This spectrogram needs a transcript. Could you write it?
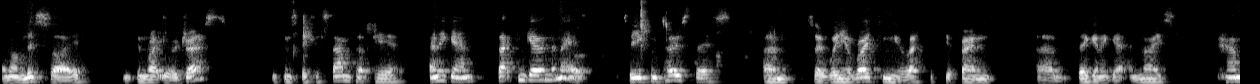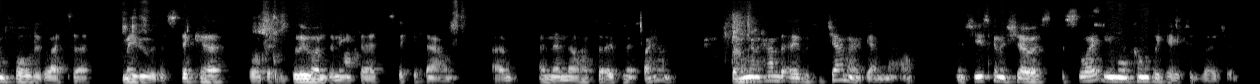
and on this side, you can write your address. You can stick a stamp up here. And again, that can go in the mail. So you can post this. Um, so when you're writing your letter to your friend, um, they're going to get a nice hand folded letter, maybe with a sticker or a bit of glue underneath there to stick it down. Um, and then they'll have to open it by hand. So I'm going to hand it over to Jana again now, and she's going to show us a slightly more complicated version.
